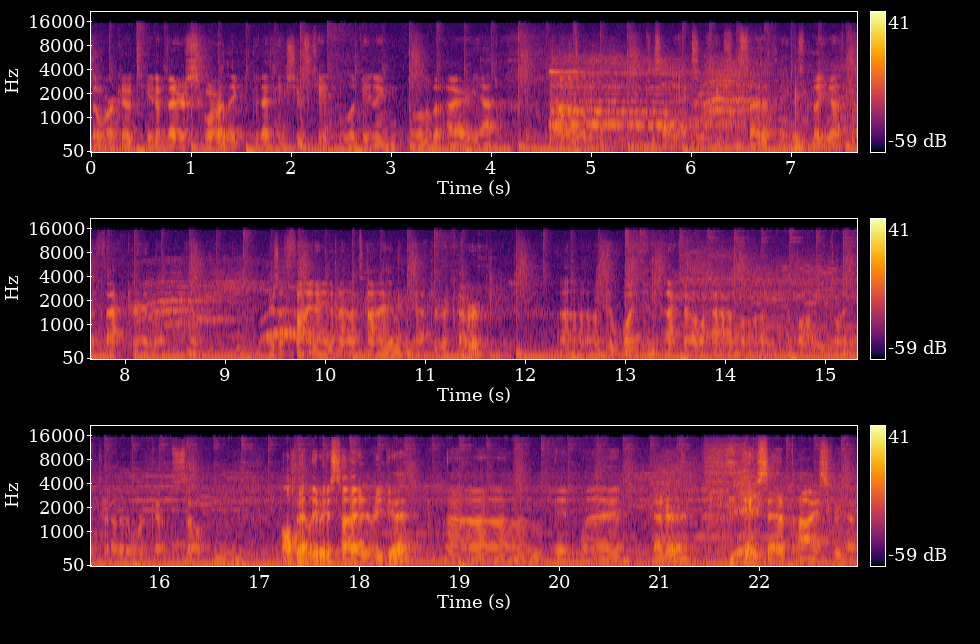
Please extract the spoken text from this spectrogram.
the workout to get a better score. Like, did I think she was capable of getting a little bit higher? Yeah. Um, just on the execution side of things, but you have to factor in that you know there's a finite amount of time and you have to recover, uh, and what impact that'll have on the body going into other workouts. So ultimately, we decided to redo it. Um, it went better, except I screwed up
